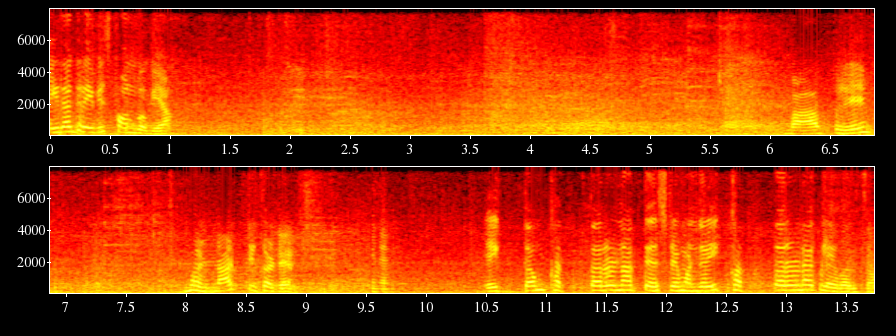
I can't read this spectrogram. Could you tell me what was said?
एकदा ग्रेव्हीच खाऊन बघूया. बापरे. भन्नाट तिखट आहे. एकदम खतरनाक टेस्ट आहे म्हणजे खतरनाक लेवलचा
